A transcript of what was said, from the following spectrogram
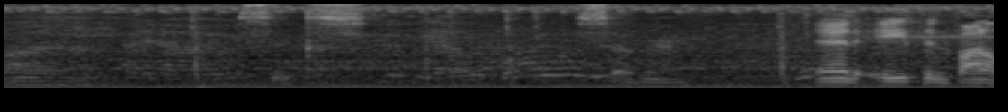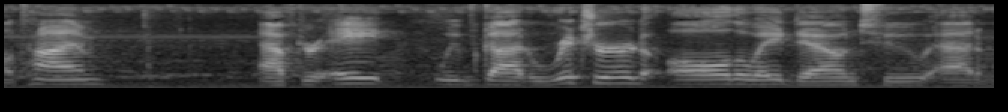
five, six, seven, and eighth and final time. After eight, we've got Richard all the way down to Adam.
